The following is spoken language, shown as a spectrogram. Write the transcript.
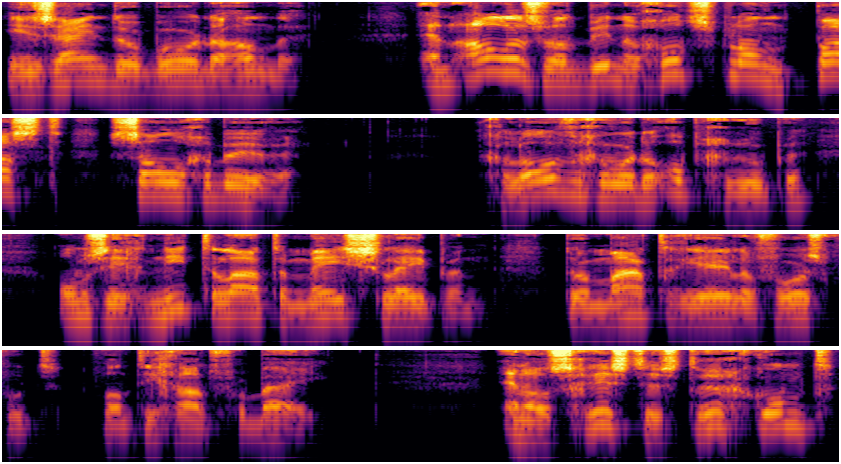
in zijn doorboorde handen. En alles wat binnen Gods plan past, zal gebeuren. Gelovigen worden opgeroepen om zich niet te laten meeslepen door materiële voorspoed, want die gaat voorbij. En als Christus terugkomt,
